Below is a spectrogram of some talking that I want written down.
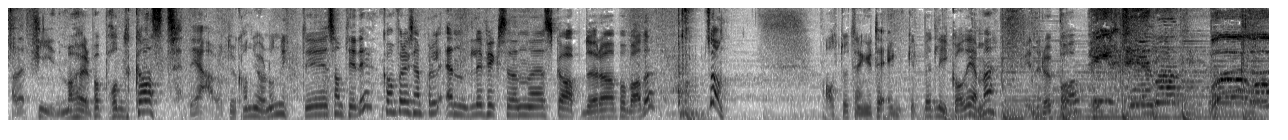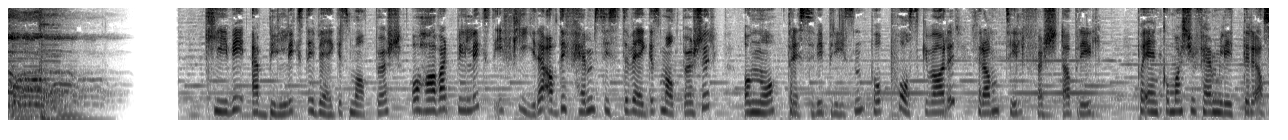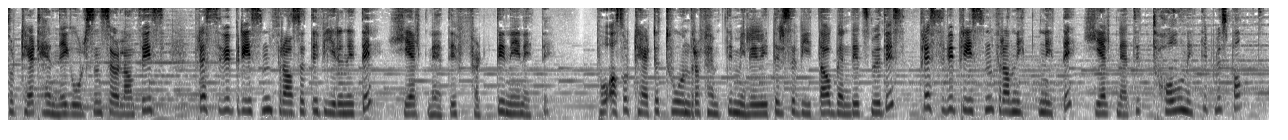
Ja, det fine med å høre på podkast, det er jo at du kan gjøre noe nyttig samtidig. Kan f.eks. endelig fikse den eh, skapdøra på badet. Sånn. Alt du trenger til enkelt vedlikehold hjemme, finner du på Kiwi er billigst i VGs matbørs og har vært billigst i fire av de fem siste VGs matbørser. Og nå presser vi prisen på påskevarer fram til 1. april. På 1,25 liter assortert Henning Olsen sørlandsis presser vi prisen fra 74,90 helt ned til 49,90. På assorterte 250 ml Cevita og Bendit smoothies presser vi prisen fra 1990 helt ned til 12,90 pluss pant.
